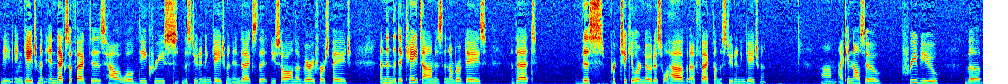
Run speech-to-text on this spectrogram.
the engagement index effect is how it will decrease the student engagement index that you saw on the very first page. And then the decay time is the number of days that this particular notice will have an effect on the student engagement. Um, I can also preview the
